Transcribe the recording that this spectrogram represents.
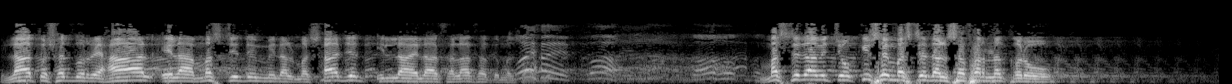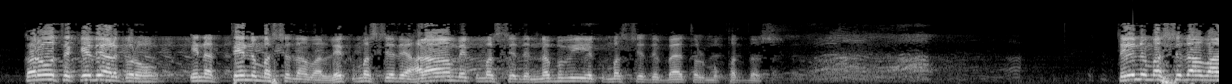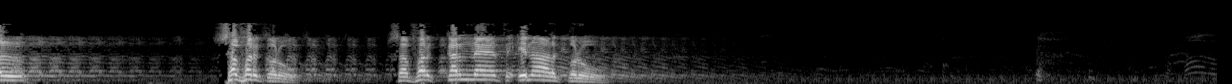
لا تشد الرحال الى مسجد من المساجد الا الى ثلاثه مساجد. مسجداں وچوں کسے مسجد ال سفر نہ کرو۔ کرو تے کدے ال کرو؟ ان تین مسجداں وال ایک مسجد حرام ایک مسجد نبوی ایک مسجد بیت المقدس۔ تین مسجداں وال سفر کرو۔ سفر کرنا تو انال کرو۔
